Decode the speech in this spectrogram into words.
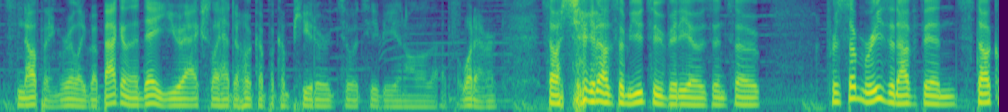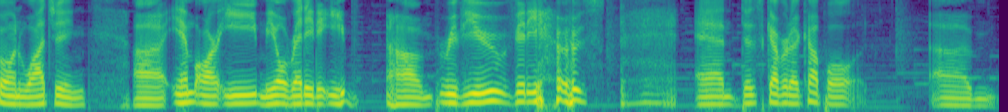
it's nothing really. But back in the day, you actually had to hook up a computer to a TV and all of that. But whatever. So I was checking out some YouTube videos, and so for some reason, I've been stuck on watching uh, MRE meal ready to eat um, review videos, and discovered a couple. Um,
